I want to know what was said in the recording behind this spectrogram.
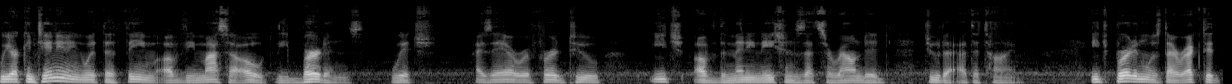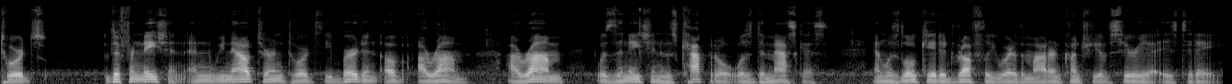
We are continuing with the theme of the Masaot, the burdens, which Isaiah referred to each of the many nations that surrounded Judah at the time. Each burden was directed towards different nation, and we now turn towards the burden of Aram. Aram was the nation whose capital was Damascus and was located roughly where the modern country of Syria is today.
